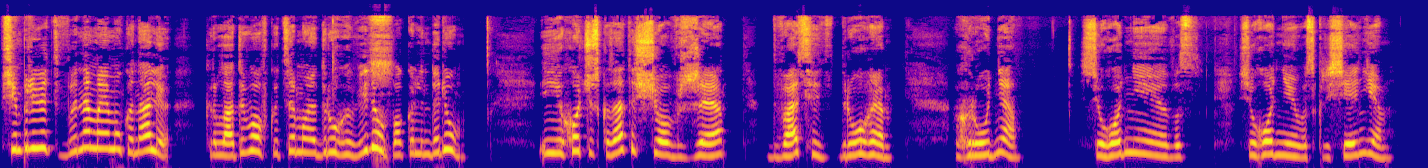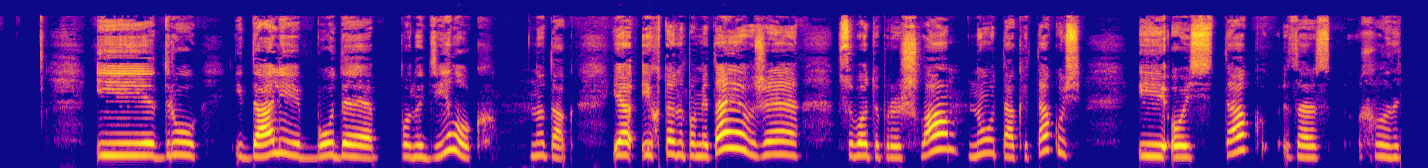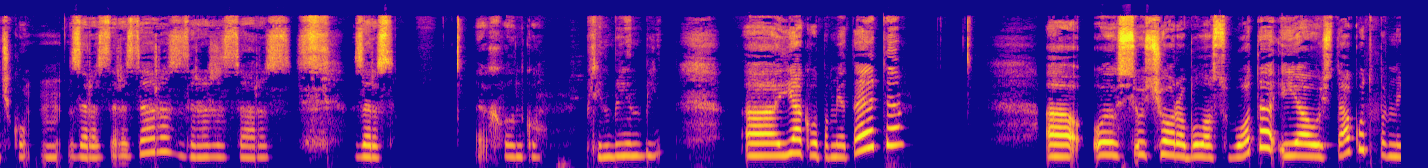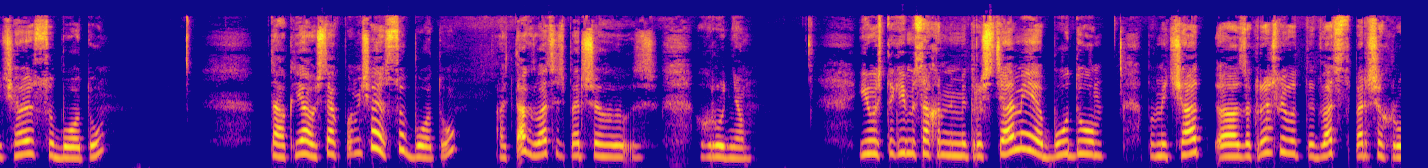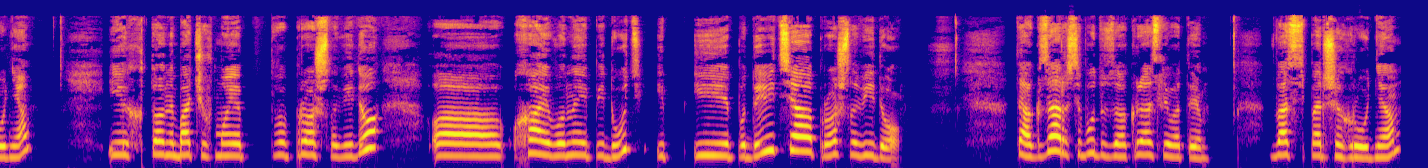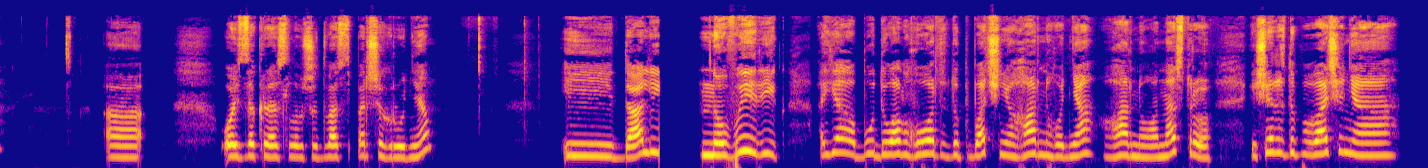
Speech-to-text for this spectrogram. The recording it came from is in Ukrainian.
Всім привіт! Ви на моєму каналі Крилатий Вовк. і Це моє друге відео по календарю. І хочу сказати, що вже 22 грудня. Сьогодні, вос... сьогодні воскресіння. І, дру... і далі буде понеділок. Ну так. Я... І хто не пам'ятає, вже субота пройшла. Ну так і так ось. І ось так. Зараз хвилиночку. Зараз, зараз, зараз, зараз, зараз. Зараз. Е, Хвилинку. Блін, блін, блін. А, як ви пам'ятаєте? Ось учора була субота, і я ось так от помічаю суботу. Так, я ось так помічаю суботу. А так 21 грудня. І ось такими сахарними тростями я буду помічати, закреслювати 21 грудня. І хто не бачив моє прошле відео, хай вони підуть і, і подивляться прошле відео. Так, зараз я буду закреслювати 21 грудня. Ось закреслила вже 21 грудня. І далі новий рік. А я буду вам говорити до побачення гарного дня, гарного настрою. І ще раз до побачення.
